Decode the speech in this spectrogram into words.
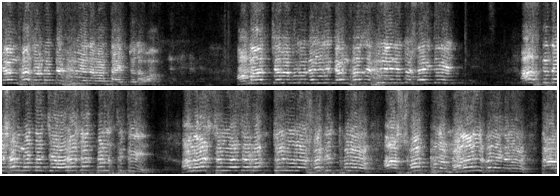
ক্যাম্পাসের মধ্যে ফিরিয়ে নেওয়ার দায়িত্ব নেওয়া। আমার ছেলেগুলোকে যদি ক্যাম্পাসে ফিরিয়ে নিত সেই দিন, আজকে দেশের মধ্যে যে অরাজক পরিস্থিতি, আমার সঙ্গে যে রক্ত হলো শহীদ হলো আর সবগুলো মলাল হয়ে গেল, তার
